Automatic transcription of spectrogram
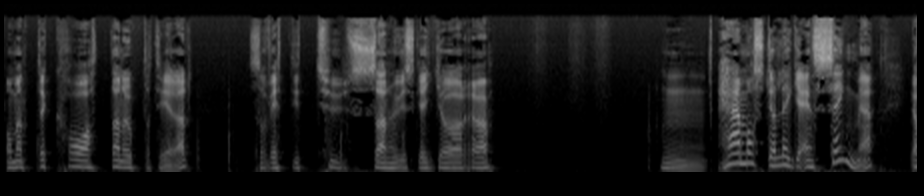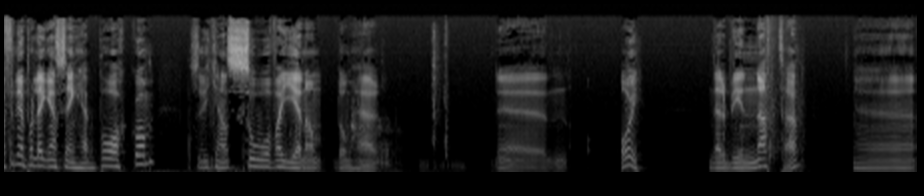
Om inte kartan är uppdaterad så vet i tusan hur vi ska göra. Hmm. Här måste jag lägga en säng med. Jag funderar på att lägga en säng här bakom så vi kan sova igenom de här eh, Oj. När det blir en natt här. Eh,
